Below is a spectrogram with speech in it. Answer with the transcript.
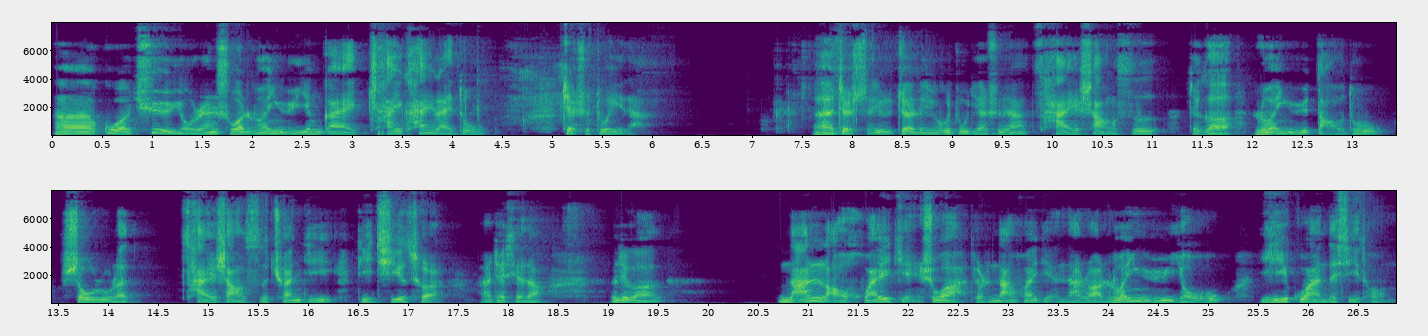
的。呃，过去有人说《论语》应该拆开来读，这是对的。呃，这谁？这里有个注解是啥？蔡尚思。这个《论语导读》收入了《蔡尚思全集》第七册啊，这写的：这个南老怀瑾说啊，就是南怀瑾，他说《论语》有一贯的系统，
